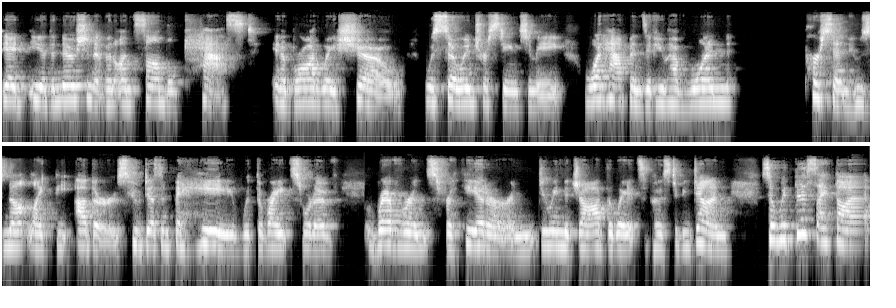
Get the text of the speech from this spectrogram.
the you know the notion of an ensemble cast in a Broadway show was so interesting to me. What happens if you have one person who's not like the others, who doesn't behave with the right sort of reverence for theater and doing the job the way it's supposed to be done? So with this, I thought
